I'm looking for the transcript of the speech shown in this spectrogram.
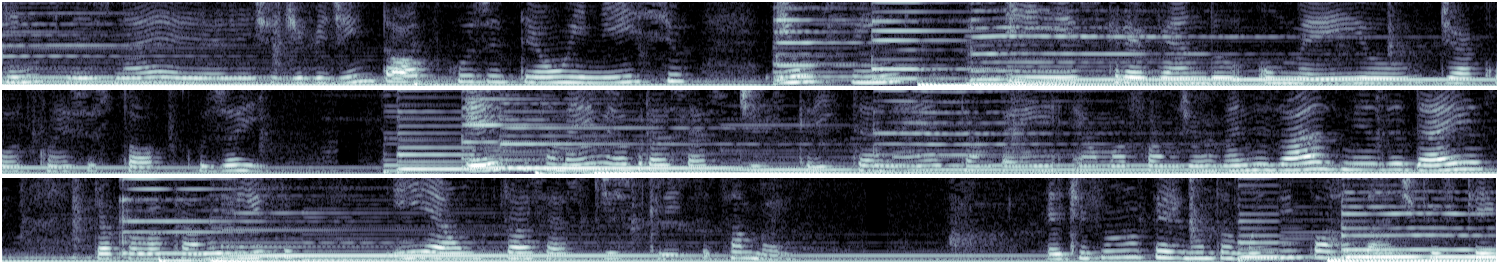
simples, né? A gente dividir em tópicos e ter um início e um fim e escrevendo o meio de acordo com esses tópicos aí. Esse também é meu processo de escrita, né? Também é uma forma de organizar as minhas ideias para colocar no livro e é um processo de escrita também. Eu tive uma pergunta muito importante que eu fiquei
